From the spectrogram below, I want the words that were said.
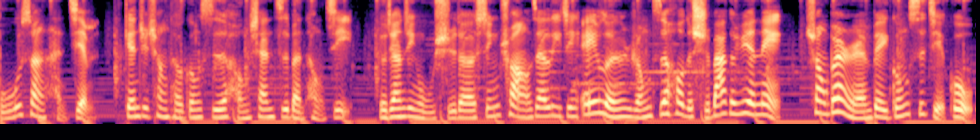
不算罕见。根据创投公司红杉资本统计，有将近五十的新创在历经 A 轮融资后的十八个月内，创办人被公司解雇。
